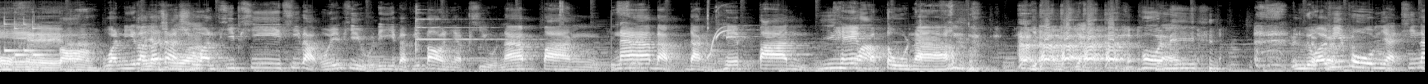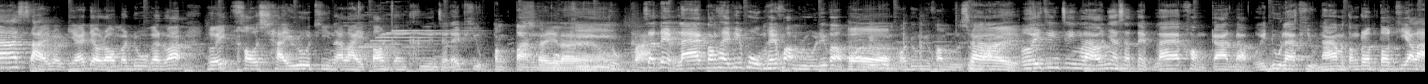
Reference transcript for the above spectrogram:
งโอเคต้องอะวันนี้เราก็จะยังชั่วชวนพี่ๆที่แบบโอ้ยผิวดีแบบพี่ต่อเนี่ยผิวหน้าปัง หน้าแบบดั่งเทพปันยิ่งเทพกว่าประตูน้ำโพลี หรือว่าพี่ภูมิเนี่ยที่หน้าใสแบบเนี้ยเดี๋ยวเรามาดูกันว่า เฮ้ยเขาใช้ routine อะไรตอนกลางคืนจะได้ผิวปังๆแบบพวกพี่ใช่แล้วถูกปะ สเต็ปแรกต้องให้พี่ภูมิให้ความรู้ดีกว่าเพราะว่าเออพี่ภูมิเขาดูมีความรู้สึกใช่ ว่าเอ้ยจริง ๆ แล้วเนี่ยสเต็ปแรกของการแบบเอ้ยดูแลผิวหน้ามันต้องเริ่มต้นที่อะไร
